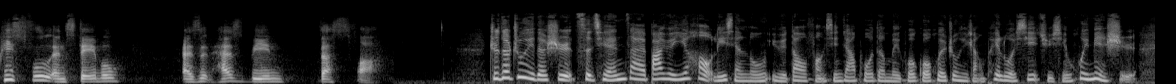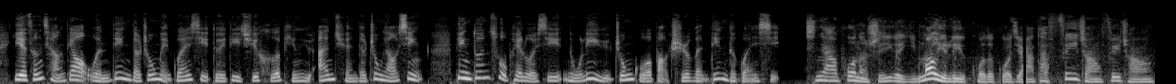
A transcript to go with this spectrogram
peaceful and stable as it has been thus far. 值得注意的是，此前在八月一号，李显龙与到访新加坡的美国国会众议长佩洛西举行会面时，也曾强调稳定的中美关系对地区和平与安全的重要性，并敦促佩洛西努力与中国保持稳定的关系。新加坡呢是一个以贸易立国的国家，它非常非常。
